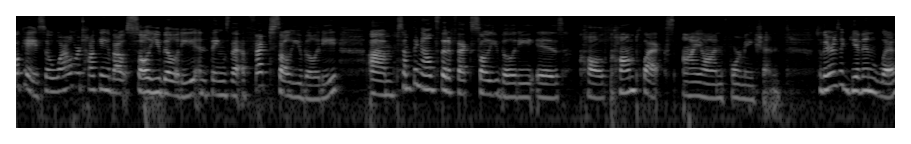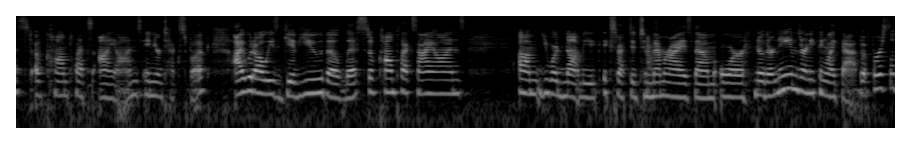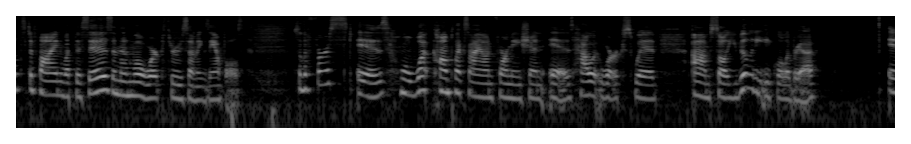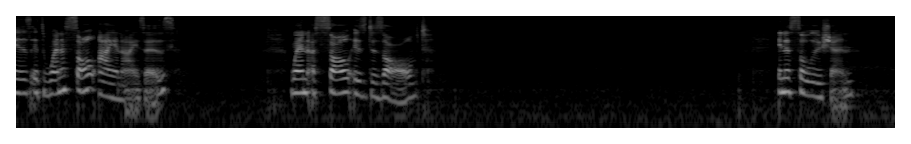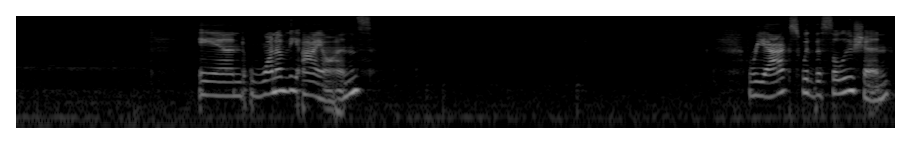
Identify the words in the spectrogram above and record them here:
Okay, so while we're talking about solubility and things that affect solubility, um, something else that affects solubility is called complex ion formation. So there is a given list of complex ions in your textbook. I would always give you the list of complex ions. Um, you would not be expected to memorize them or know their names or anything like that. But first let's define what this is and then we'll work through some examples. So the first is, well, what complex ion formation is, how it works with um, solubility equilibria, is it's when a salt ionizes, when a salt is dissolved, in a solution, and one of the ions reacts with the solution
